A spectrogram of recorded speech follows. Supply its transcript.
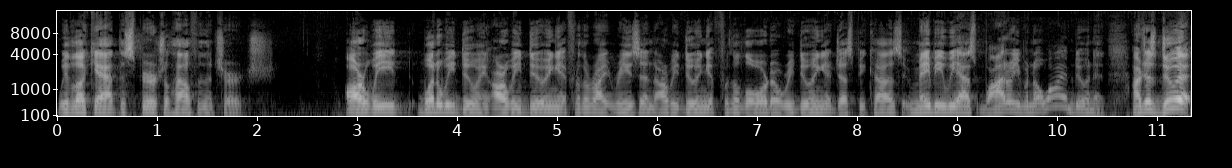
we look at the spiritual health in the church. Are we what are we doing? Are we doing it for the right reason? Are we doing it for the Lord or are we doing it just because maybe we ask, well, I don't even know why I'm doing it. I just do it.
